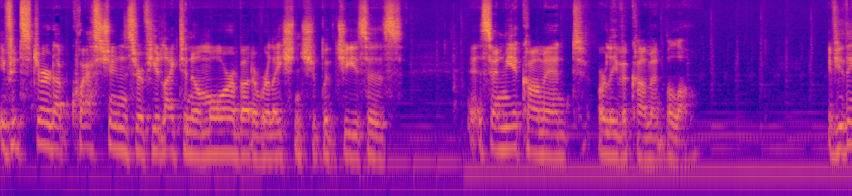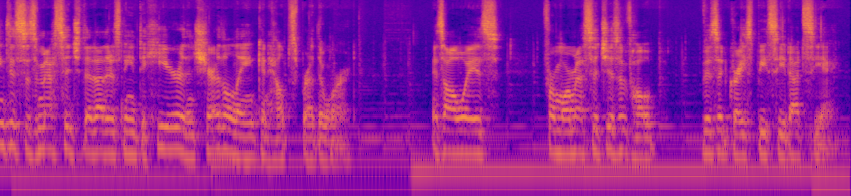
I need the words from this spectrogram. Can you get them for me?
If it stirred up questions or if you'd like to know more about a relationship with Jesus, eh, send me a comment or leave a comment below. If you think this is a message that others need to hear, then share the link and help spread the word. As always, for more messages of hope, visit gracebc.ca.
